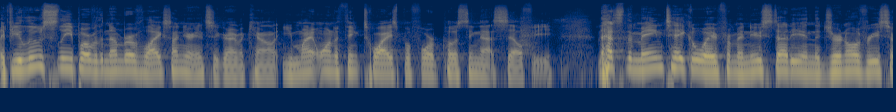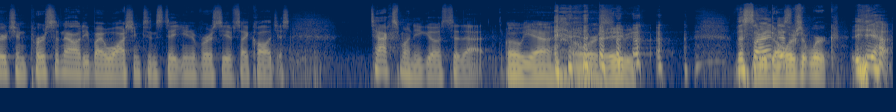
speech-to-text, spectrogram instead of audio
If you lose sleep over the number of likes on your Instagram account, you might want to think twice before posting that selfie. That's the main takeaway from a new study in the Journal of Research and Personality by Washington State University of Psychologists. Tax money goes to that. Oh, yeah. Of course. Baby, The scientists, dollars at work. yeah,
